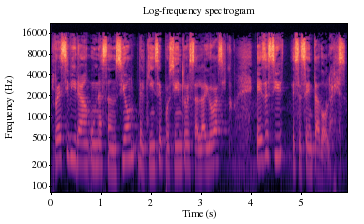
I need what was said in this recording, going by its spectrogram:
recibirán una sanción del 15% del salario básico, es decir, de 60 dólares.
